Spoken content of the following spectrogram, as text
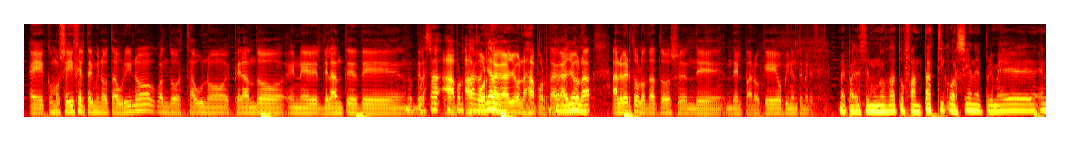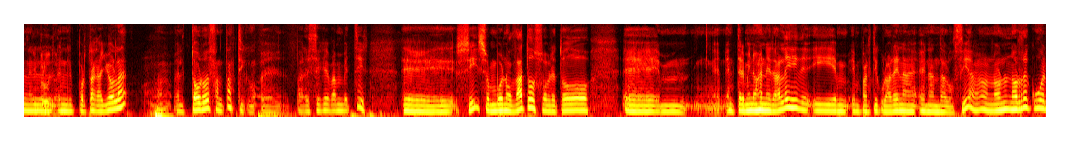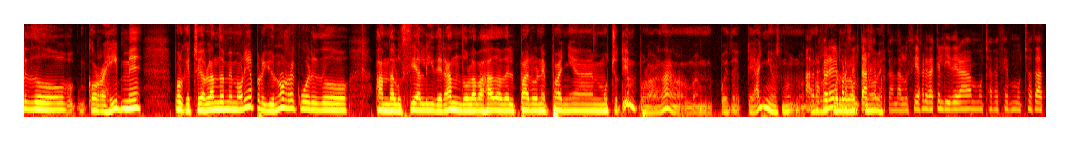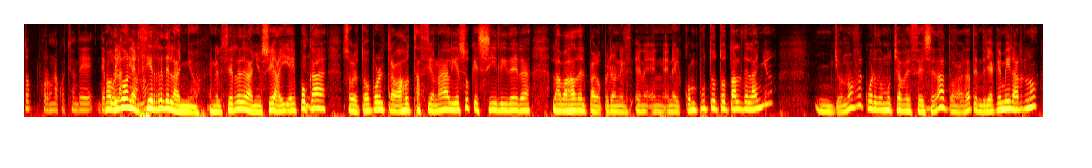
eh, como se dice el término taurino cuando está uno esperando en el delante de, las aportagayolas, aportagayolas. Alberto, los datos eh, del paro, ¿qué opinión te merece? Me parecen unos datos fantásticos así en el primer, en el, en el portagayola. El toro es fantástico, eh, parece que va a vestir. sí, son buenos datos, sobre todo eh, en términos generales y, en, particular en, en Andalucía. ¿no? No, no recuerdo, corregidme, porque estoy hablando en memoria, pero yo no recuerdo Andalucía liderando la bajada del paro en España en mucho tiempo, la verdad. Pues de qué años. No, Habrá que ver el porcentaje, porque Andalucía es verdad que lidera muchas veces muchos datos por una cuestión de, No, digo en el cierre del año, en el cierre del año. Sí, hay épocas, sobre todo por el trabajo estacional y eso, que sí lidera la bajada del paro, pero en el, en, en el cómputo total del año yo no recuerdo muchas veces ese dato, la verdad, tendría que mirarlo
